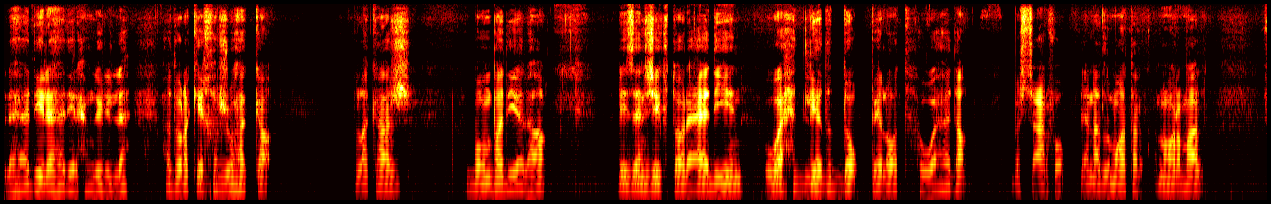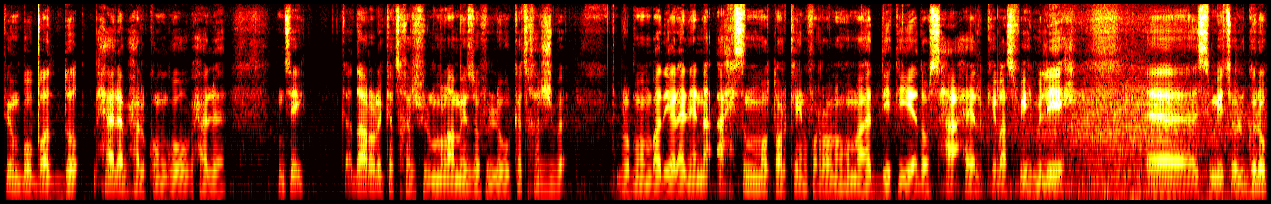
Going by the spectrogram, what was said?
لا هادي لا هادي الحمد لله هادو راه كيخرجوا هكا بلاكاج بومبا ديالها. لي زانجيكتور عاديين واحد اللي ضدو بيلوت هو هذا باش تعرفوا لأن هذا الموتور نورمال فيهم بوبا ضدو بحال بحال كونغو بحال فهمتي؟ ضروري كتخرج في الملاميزو في الأول كتخرج بالبومبا ديالها لأن أحسن موتور كاين في الرونو هما هاد ديتي هادو صحاحي الكلاس فيه مليح. آه سميتو الجروب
